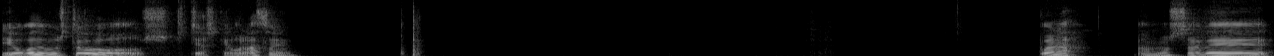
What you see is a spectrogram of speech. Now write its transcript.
Y luego de vuestros... Hostias, qué golazo, ¿eh? Bueno, vamos a ver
